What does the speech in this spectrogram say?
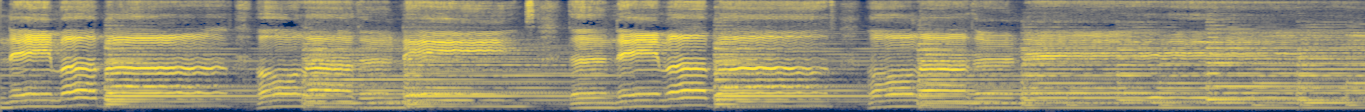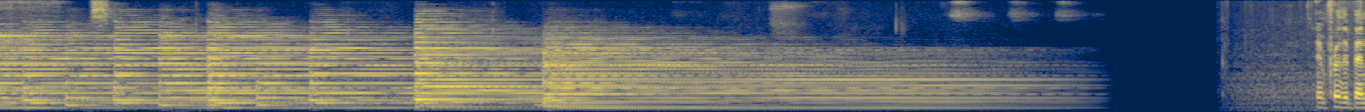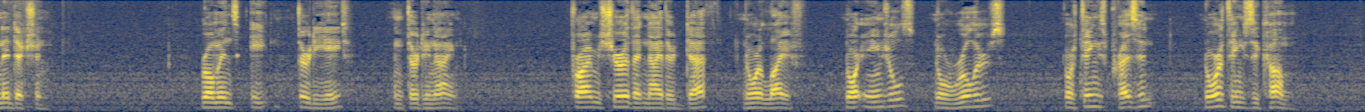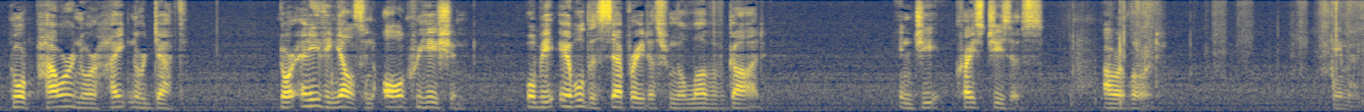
name above all other names, the name above all other names. and for the benediction. Romans 8 38 and 39. For I am sure that neither death, nor life, nor angels, nor rulers, nor things present, nor things to come, nor power, nor height, nor depth, nor anything else in all creation will be able to separate us from the love of God in G- Christ Jesus, our Lord. Amen.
